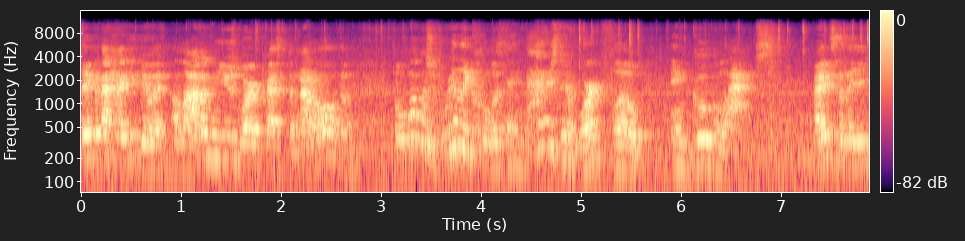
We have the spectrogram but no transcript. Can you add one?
think about how you do it. A lot of them use WordPress, but not all of them. But what was really cool is they managed their workflow in Google Apps, right? So they,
